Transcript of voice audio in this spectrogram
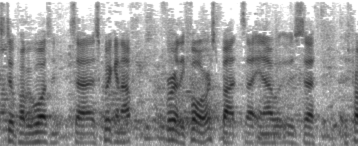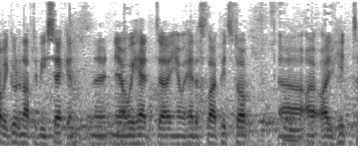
Still, probably wasn't uh, as quick enough for really for us, but uh, you know, it was uh, it was probably good enough to be second. And, you know, we had uh, you know we had a slow pit stop. Uh, I, I, hit.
